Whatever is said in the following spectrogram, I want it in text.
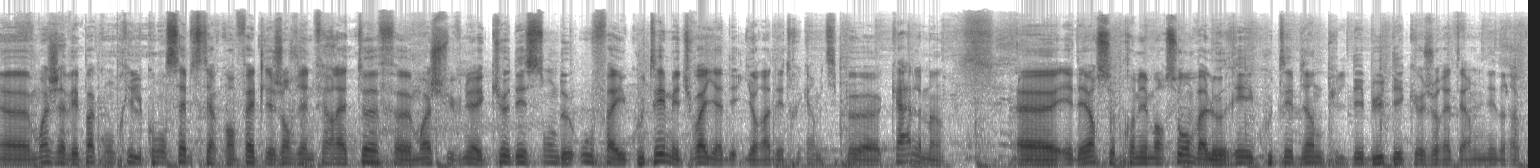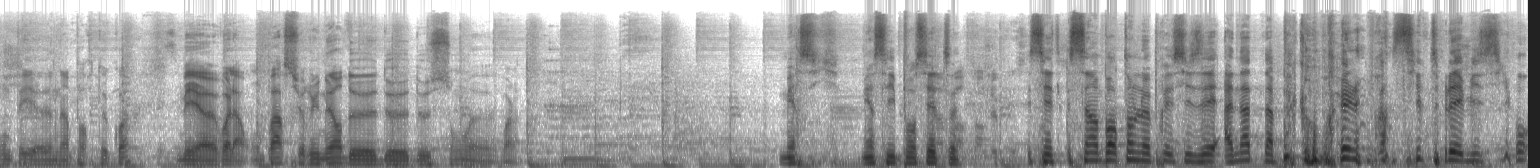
Euh, moi j'avais pas compris le concept, c'est-à-dire qu'en fait les gens viennent faire la teuf. Euh, moi je suis venu avec que des sons de ouf à écouter, mais tu vois il y, aura des trucs un petit peu euh, calmes. Et d'ailleurs ce premier morceau on va le réécouter bien depuis le début dès que j'aurai terminé de raconter n'importe quoi. Mais voilà, on part sur une heure de, de, de sons. voilà. Merci. Merci pour cette. C'est important de le préciser. Anat n'a pas compris le principe de l'émission.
